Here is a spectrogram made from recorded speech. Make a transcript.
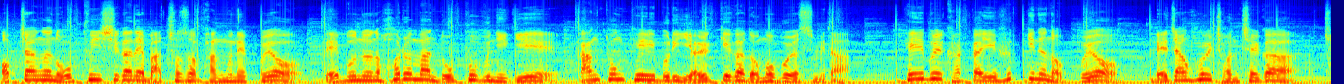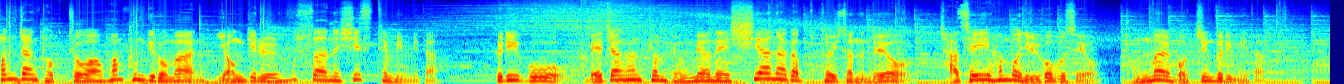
업장은 오픈 시간에 맞춰서 방문했고요. 내부는 허름한 노포 분위기에 깡통 테이블이 10개가 넘어 보였습니다. 테이블 가까이 흡기는 없고요. 매장 홀 전체가 천장 덕트와 환풍기로만 연기를 흡수하는 시스템입니다 그리고 매장 한켠 벽면에 시 하나가 붙어 있었는데요. 자세히 한번 읽어보세요. 정말 멋진 글입니다.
